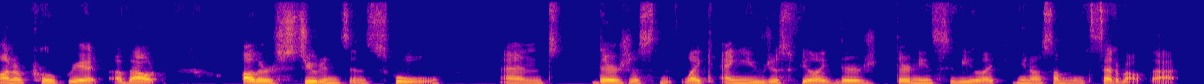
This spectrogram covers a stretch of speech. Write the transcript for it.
inappropriate about other students in school? And there's just like and you just feel like there's there needs to be like you know something said about that.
